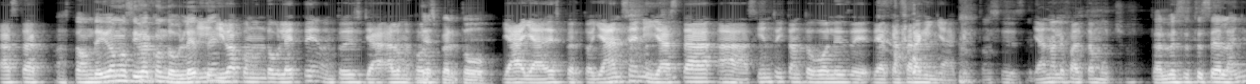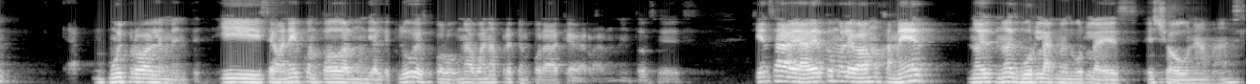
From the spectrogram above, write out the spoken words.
hasta Hasta donde íbamos iba con doblete. iba con un doblete, entonces ya a lo mejor Despertó. ya, ya despertó Jansen y ya está a ciento y tanto goles de, de alcanzar a Guiñac, entonces ya no le falta mucho, Tal vez este sea el año. muy probablemente. Y se van a ir con todo al Mundial de Clubes por una buena pretemporada que agarraron, entonces, quién sabe, a ver cómo le va a Mohamed. No es, no es burla, no es burla, es, es show nada más.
